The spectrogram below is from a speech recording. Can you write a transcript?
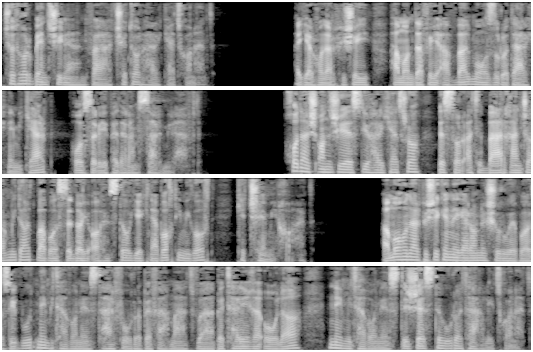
چطور بنشینند و چطور حرکت کنند. اگر هنرپیشهای همان دفعه اول موضوع را درک نمی‌کرد، حوصله پدرم سر می‌رفت. خودش آن ژست یا حرکت را به سرعت برق انجام می‌داد و با صدای آهسته و یک نواختی می‌گفت که چه می‌خواهد. اما هنرپیشه که نگران شروع بازی بود نمی‌توانست حرف او را بفهمد و به طریق اولا نمی‌توانست ژست او را تقلید کند.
